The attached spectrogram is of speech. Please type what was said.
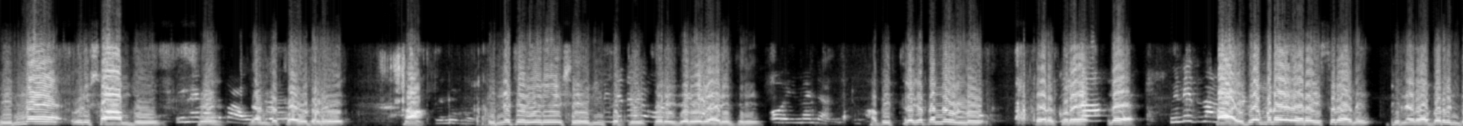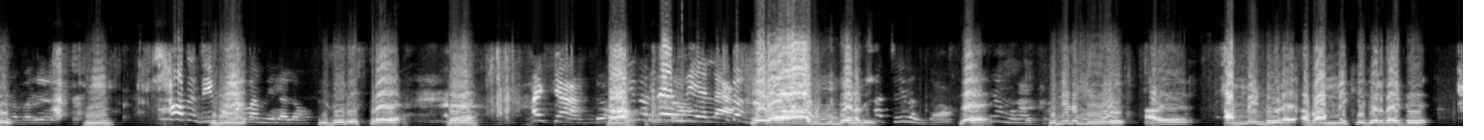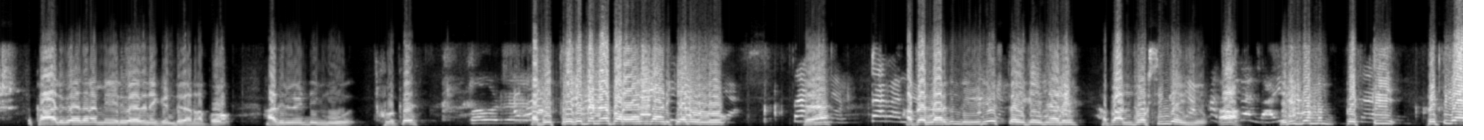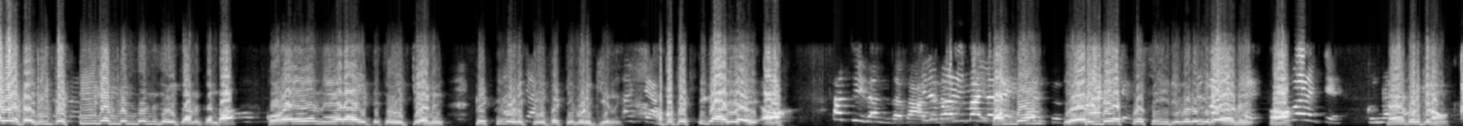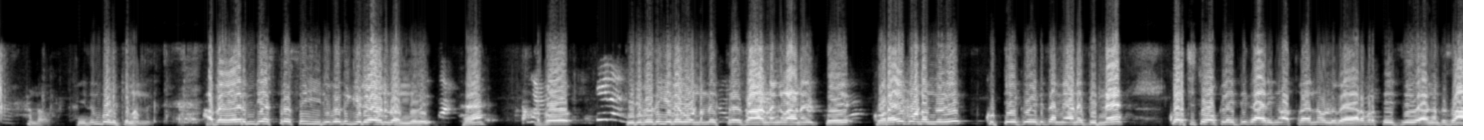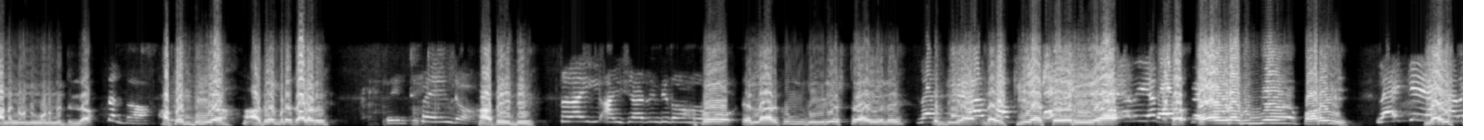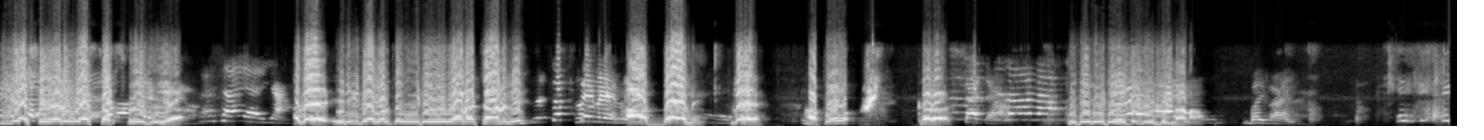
പിന്നെ ഒരു ഷാംപൂ രണ്ട് പൗഡർ ആ പിന്നെ ചെറിയൊരു ഷേവിംഗ് സെറ്റ് ചെറിയ ചെറിയ കാര്യത്തിന്. അപ്പൊ ഇത്രയൊക്കെ തന്നെ ഉള്ളൂ. ഏറെക്കുറെ അല്ലേ? ആ ഇത് നമ്മുടെ എറൈസർ ആണ്. പിന്നെ റബ്ബർ ഉണ്ട്. പിന്നെ- ഇതൊരു സ്പ്രേ ഏ? ആ. ഏതാ? ആ കുഞ്ഞിന്റെ ആണത് അല്ലേ? പിന്നെ ഇത് മൂവ്. അത് അമ്മയുണ്ട് ഇവിടെ. അപ്പൊ അമ്മയ്ക്ക് ചെറുതായിട്ട് കാലുവേദന മേലുവേദന ഒക്കെ ഉണ്ട്. കാരണം അപ്പൊ അതിനുവേണ്ടി മൂവ്. ഓക്കെ? അപ്പൊ ഇത്രയൊക്കെ തന്നെ പറയാനും കാണിക്കാനും ഏഹ് അപ്പൊ എല്ലാവർക്കും വീഡിയോ ഇഷ്ടമായി കഴിഞ്ഞാൽ അപ്പൊ അൺബോക്സിങ് കഴിഞ്ഞു. ആ ഇനിയിപ്പോ ഒന്നും പെട്ടി പെട്ടി കാര്യം കേട്ടോ ഇനി പെട്ടിയിൽ എന്തുണ്ടെന്ന് ചോദിക്കാൻ നിൽക്കണ്ട. കുറെ നേരമായിട്ട് ചോദിക്കുകയാണ്. പെട്ടി പൊളിക്ക് പെട്ടി പൊളിക്കുന്നു. അപ്പൊ പെട്ടി കാര്യമായി ആ. സംഭവം എയർ ഇന്ത്യ എക്സ്പ്രസ് ഇരുപത് കിലോ ആണ്. ആ. ഏ പൊളിക്കണോ? കണ്ടോ? ഇതും പൊളിക്കണം അപ്പൊ എയർ ഇന്ത്യ എക്സ്പ്രസ് ഇരുപത് കിലോ ആണ് തന്നത്. ഏ? അപ്പോ ഇരുപത് കിലോ കൊണ്ടുവന്ന ഇത്ര സാധനങ്ങളാണ്. കുറെ കൊണ്ടുവന്നത് കുട്ടികൾക്ക് വേണ്ടി തന്നെയാണ്. പിന്നെ കുറച്ച് ചോക്ലേറ്റ് കാര്യങ്ങൾ അത്ര തന്നെ ഉള്ളു. വേറെ പ്രത്യേകിച്ച് അങ്ങനത്തെ സാധനങ്ങളൊന്നും കൊണ്ടുവന്നിട്ടില്ല. അപ്പൊ എന്ത് ചെയ്യാ? അത് നമ്മുടെ കളറ്. ആ പെയിന്റ് അപ്പോ എല്ലാവർക്കും വീഡിയോ ഇഷ്ടമായാൽ എന്ത് ചെയ്യാ? ലൈക്ക് ചെയ്യാ ഷെയർ ചെയ്യാ ഏ കുഞ്ഞ്? പറയ്. ലൈക്ക് ചെയ്യാ ഷെയർ ചെയ്യാ സബ്സ്ക്രൈബ് ചെയ്യാ അല്ലെ? ഇനി ഇതേപോലത്തെ വീഡിയോകൾ കാണാൻ ചാനൽ അതാണ് അല്ലേ അപ്പോ കലാസ് പുതിയ വീഡിയോ ആയിട്ട് വീണ്ടും കാണാം. Bye bye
